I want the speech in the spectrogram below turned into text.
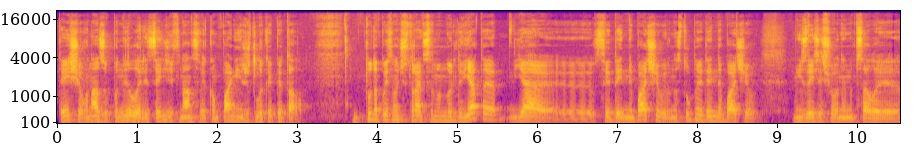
те, що вона зупинила ліцензію фінансової компанії Житлокапітал. Тут написано 14.09. Я е, в цей день не бачив і в наступний день не бачив. Мені здається, що вони написали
